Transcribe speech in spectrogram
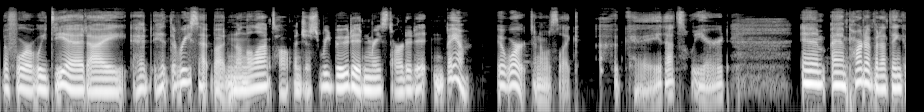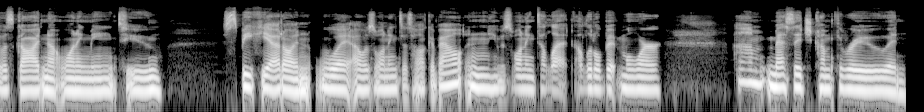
before we did, I had hit the reset button on the laptop and just rebooted and restarted it, and bam, it worked. And I was like, okay, that's weird. And and part of it, I think it was God not wanting me to speak yet on what I was wanting to talk about, and He was wanting to let a little bit more um, message come through, and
